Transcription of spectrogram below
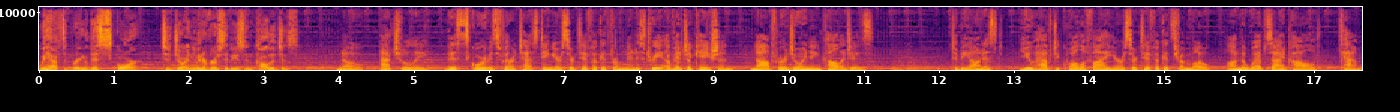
we have to bring this score to join universities and colleges? No, actually, this score is for testing your certificate from Ministry of Education, not for joining colleges. To be honest, you have to qualify your certificates from MO on the website called TAMM.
